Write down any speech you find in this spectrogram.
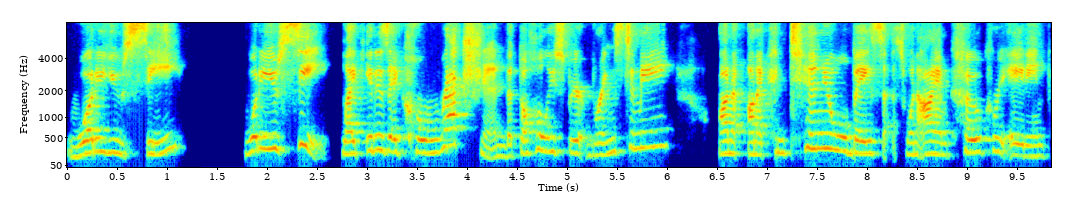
what do you see? What do you see? Like it is a correction that the Holy Spirit brings to me on a, on a continual basis when I am co-creating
